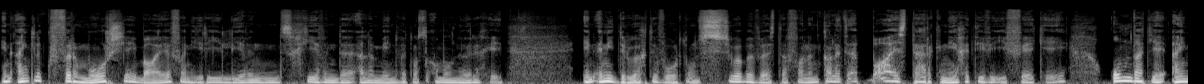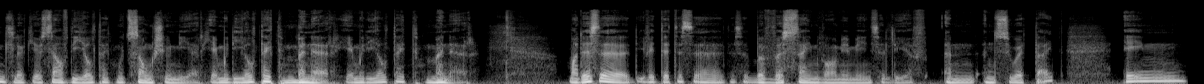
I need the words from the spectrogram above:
en eintlik vermors jy baie van hierdie lewensgewende element wat ons almal nodig het. En in die droogte word ons so bewus daarvan en kan dit 'n baie sterk negatiewe effek hê omdat jy eintlik jouself die hele tyd moet sanksioneer. Jy moet die hele tyd minder, jy moet die hele tyd minder. Maar dis 'n jy weet dit is 'n dis 'n bewussyn waarmee mense leef in in so 'n tyd. En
